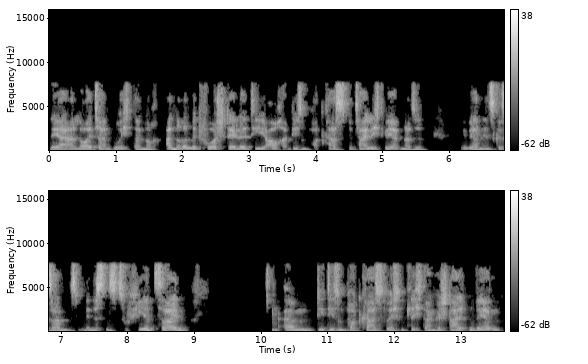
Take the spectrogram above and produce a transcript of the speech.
näher erläutern, wo ich dann noch andere mit vorstelle, die auch an diesem Podcast beteiligt werden. Also wir werden insgesamt mindestens zu viert sein, ähm, die diesen Podcast wöchentlich dann gestalten werden.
